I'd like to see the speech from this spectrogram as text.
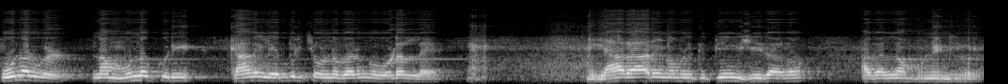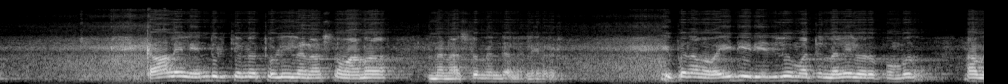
உணர்வுகள் நம் முன்னக்குடி காலையில் எந்திரிச்ச ஒன்று பாருங்க உடல்ல. யார் யார் நம்மளுக்கு தீங்கு செய்தாலும் அதெல்லாம் முன்னணி வரும் காலையில் எந்திரிச்சோன்னா தொழில நஷ்டம் ஆனால் அந்த நஷ்டம் என்ற நிலை வரும்? இப்போ நம்ம வைத்திய ரீதியிலும் மற்ற நிலையில் வர போகும்போது நாம்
